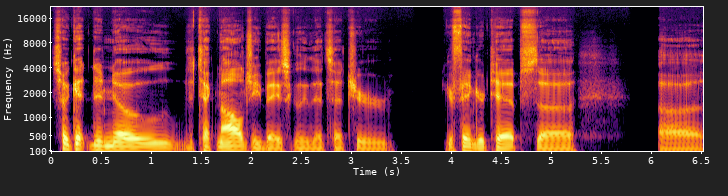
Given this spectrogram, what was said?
So getting to know the technology basically that's at your your fingertips, uh, uh,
